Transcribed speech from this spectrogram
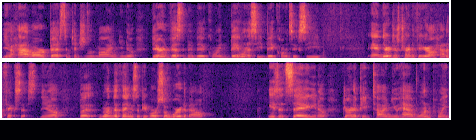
you know have our best intentions in mind. You know, they're invested in Bitcoin. They want to see Bitcoin succeed, and they're just trying to figure out how to fix this. You know, but one of the things that people are so worried about is that say you know during a peak time you have 1.2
